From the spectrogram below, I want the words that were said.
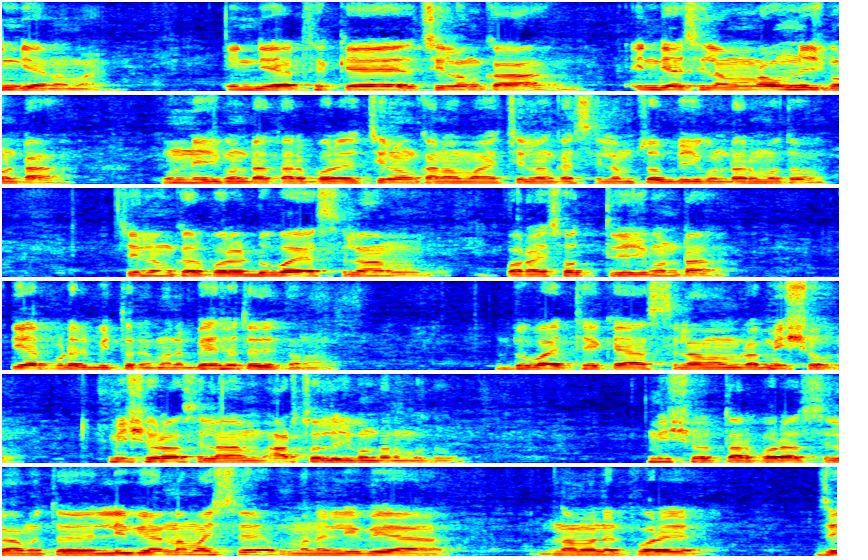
ইন্ডিয়া নামায়। ইন্ডিয়া থেকে শ্রীলঙ্কা ইন্ডিয়া ছিলাম আমরা উনিশ ঘণ্টা। উনিশ ঘণ্টা তারপরে শ্রীলঙ্কা নামায়, শ্রীলঙ্কা ছিলাম চব্বিশ ঘণ্টার মতো। শ্রীলঙ্কার পরে দুবাই আসছিলাম প্রায় ছত্রিশ ঘণ্টা। এয়ারপোর্টের ভিতরে মানে বের হতে দিত না। দুবাই থেকে আসছিলাম আমরা মিশর। মিশর আসছিলাম আটচল্লিশ ঘণ্টার মতো। মিশর, তারপরে আসছিলাম তো লিবিয়া নামাইছে মানে লিবিয়া নামানোর পরে যে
